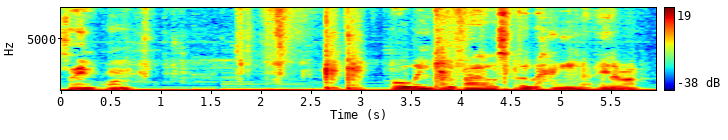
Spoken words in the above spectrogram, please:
same on all wing profiles overhanging that aileron.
